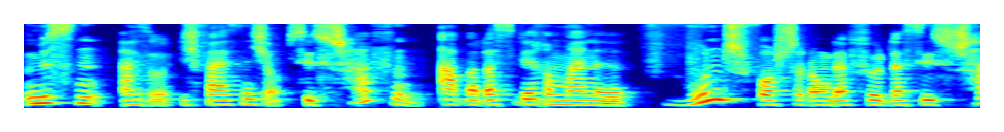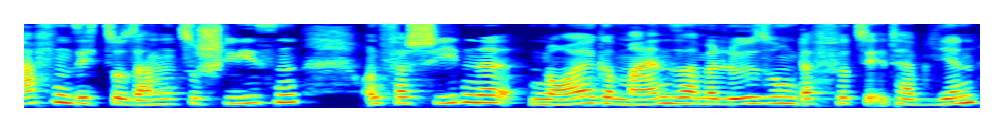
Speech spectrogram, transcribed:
müssen, also ich weiß nicht, ob sie es schaffen, aber das wäre meine Wunschvorstellung dafür, dass sie es schaffen, sich zusammenzuschließen und verschiedene neue gemeinsame Lösungen dafür zu etablieren,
